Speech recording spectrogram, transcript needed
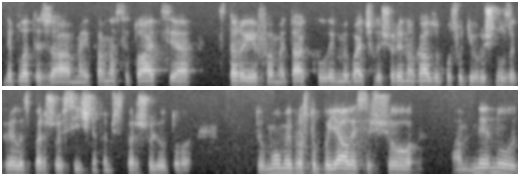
неплатежами, яка в нас ситуація з тарифами, так коли ми бачили, що ринок газу по суті вручну закрили з 1 січня, там чи з 1 лютого. Тому ми просто боялися, що не ну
